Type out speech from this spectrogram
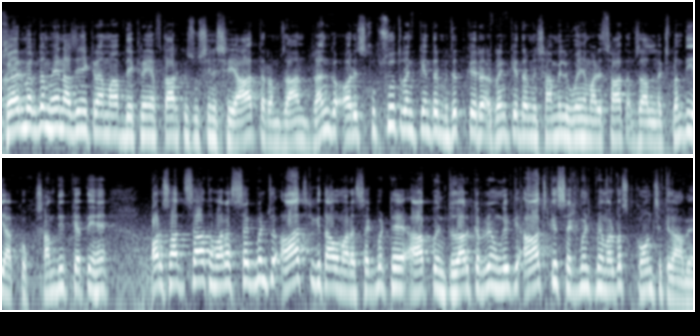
खैर मकदम है नाजिन कराम आप देख रहे हैं अफ्तार की खसूसी नशरियात रमज़ान रंग और इस खूबसूरत रंग के अंदर मिदत के रंग के अंदर में शामिल हुए हैं हमारे साथ अफजाल नक्शबंदी, आपको खुश कहते हैं। और साथ साथ हमारा सेगमेंट जो आज की किताब, हमारा सेगमेंट है, आपको इंतज़ार कर रहे होंगे कि आज के सेगमेंट में हमारे पास कौन सी किताब है।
